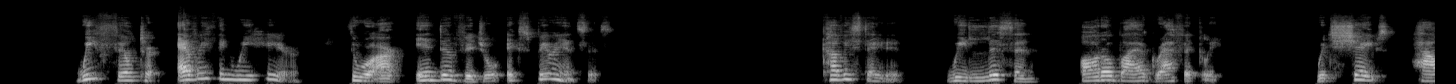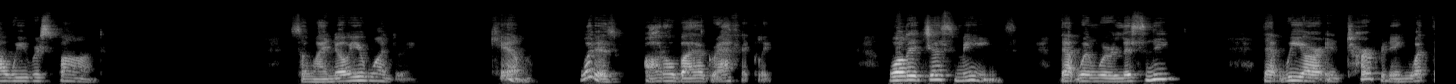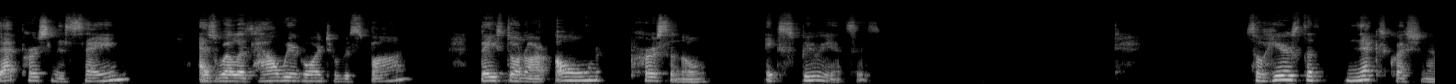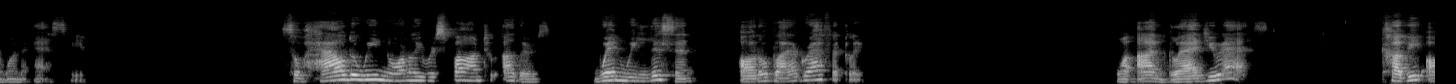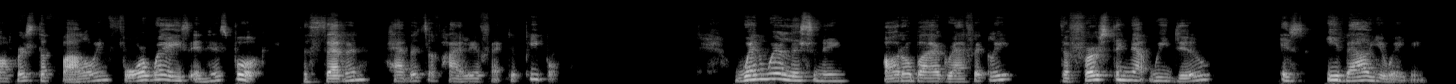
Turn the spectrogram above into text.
we filter everything we hear through our individual experiences. Covey stated, we listen autobiographically, which shapes how we respond. So I know you're wondering, Kim, what is autobiographically? Well, it just means that when we're listening, that we are interpreting what that person is saying, as well as how we're going to respond based on our own personal experiences. So here's the next question I want to ask you. So, how do we normally respond to others when we listen autobiographically? Well, I'm glad you asked. Covey offers the following four ways in his book, The Seven Habits of Highly Effective People. When we're listening autobiographically, the first thing that we do is evaluating.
